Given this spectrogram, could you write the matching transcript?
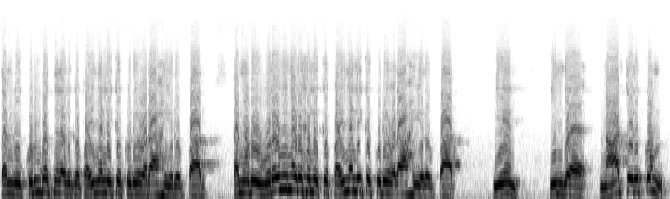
தன்னுடைய குடும்பத்தினருக்கு பயனளிக்கக்கூடியவராக இருப்பார். தன்னுடைய உறவினர்களுக்கு பயனளிக்கக்கூடியவராக இருப்பார். ஏன்? இந்த நாட்டிற்கும்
